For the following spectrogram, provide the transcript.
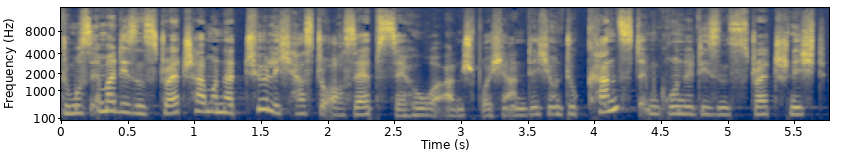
Du musst immer diesen Stretch haben und natürlich hast du auch selbst sehr hohe Ansprüche an dich und du kannst im Grunde diesen Stretch nicht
